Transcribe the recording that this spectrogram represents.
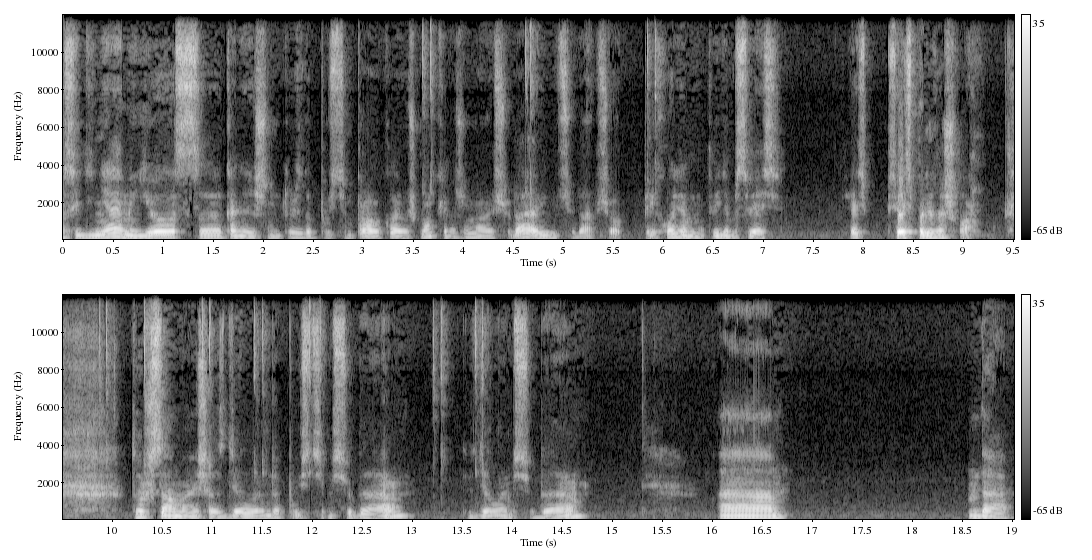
соединяем ее с конечным. То есть, допустим, правой клавиш кнопки нажимаю сюда и сюда. Все, переходим, вот видим связь. Связь, связь произошла. То же самое сейчас делаем, допустим, сюда сделаем сюда. А, да,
